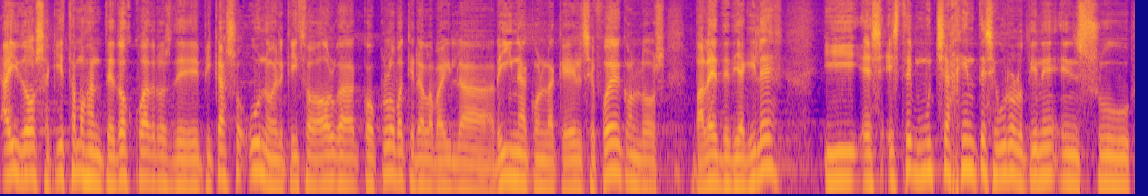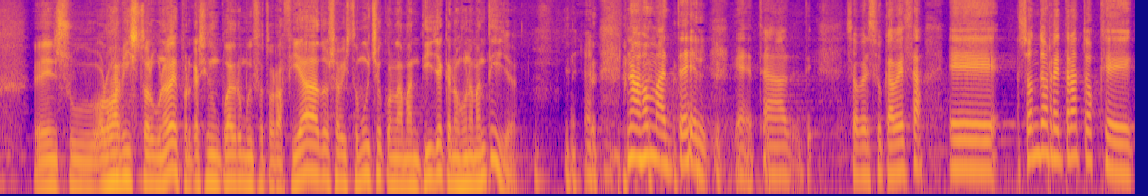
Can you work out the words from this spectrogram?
hay dos, aquí estamos ante dos cuadros de Picasso, uno el que hizo a Olga Koklova, que era la bailarina con la que él se fue, con los ballets de Diaghilev, y es, este mucha gente seguro lo tiene en su, en su, o lo ha visto alguna vez, porque ha sido un cuadro muy fotografiado, se ha visto mucho con la mantilla, que no es una mantilla. no, es un mantel que está sobre su cabeza. Eh, son dos retratos que,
